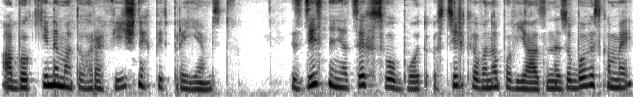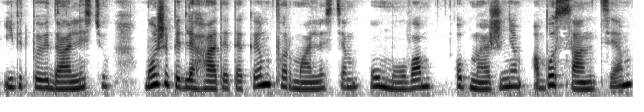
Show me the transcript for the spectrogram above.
або кінематографічних підприємств. Здійснення цих свобод, оскільки воно пов'язане з обов'язками і відповідальністю, може підлягати таким формальностям, умовам, обмеженням або санкціям,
